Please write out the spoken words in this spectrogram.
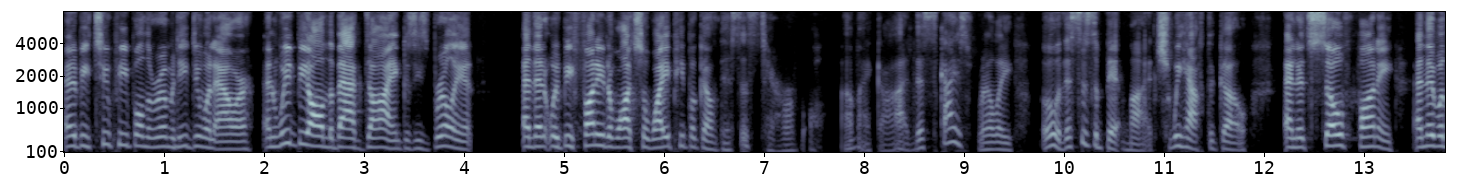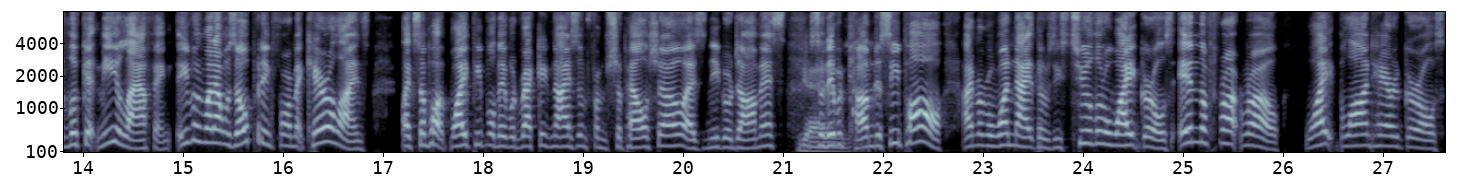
And it'd be two people in the room and he'd do an hour. And we'd be all in the back dying because he's brilliant. And then it would be funny to watch the white people go, This is terrible. Oh my God. This guy's really, oh, this is a bit much. We have to go. And it's so funny. And they would look at me laughing. Even when I was opening for him at Caroline's, like some white people, they would recognize him from Chappelle show as Negrodamus. Yeah, so they would come to see Paul. I remember one night there was these two little white girls in the front row white blonde haired girls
